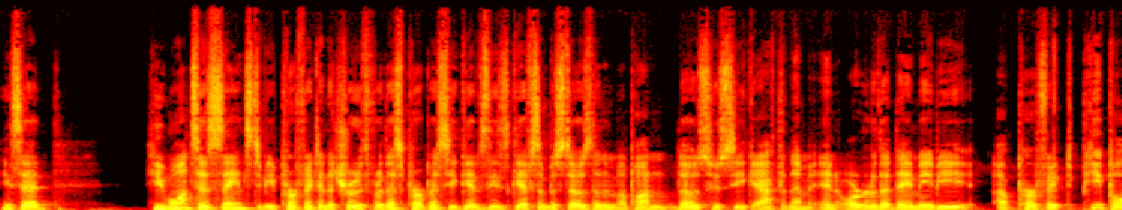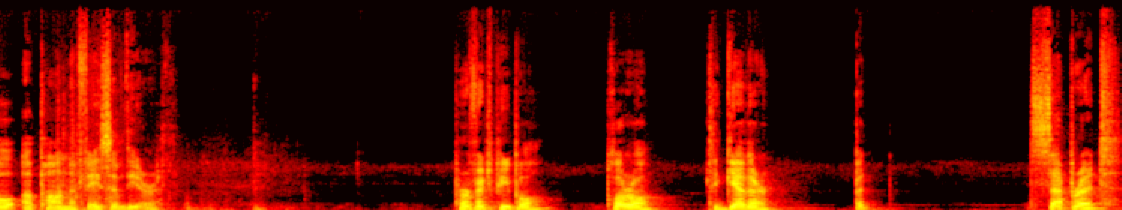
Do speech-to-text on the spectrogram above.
He said, He wants His saints to be perfect in the truth. For this purpose, He gives these gifts and bestows them upon those who seek after them, in order that they may be a perfect people upon the face of the earth perfect people, plural, together, but separate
